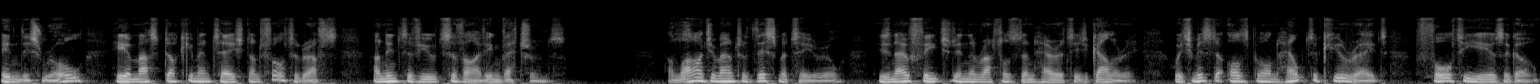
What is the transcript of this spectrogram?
In this role, he amassed documentation and photographs and interviewed surviving veterans. A large amount of this material is now featured in the Rattlesden Heritage Gallery, which Mr. Osborne helped to curate 40 years ago.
